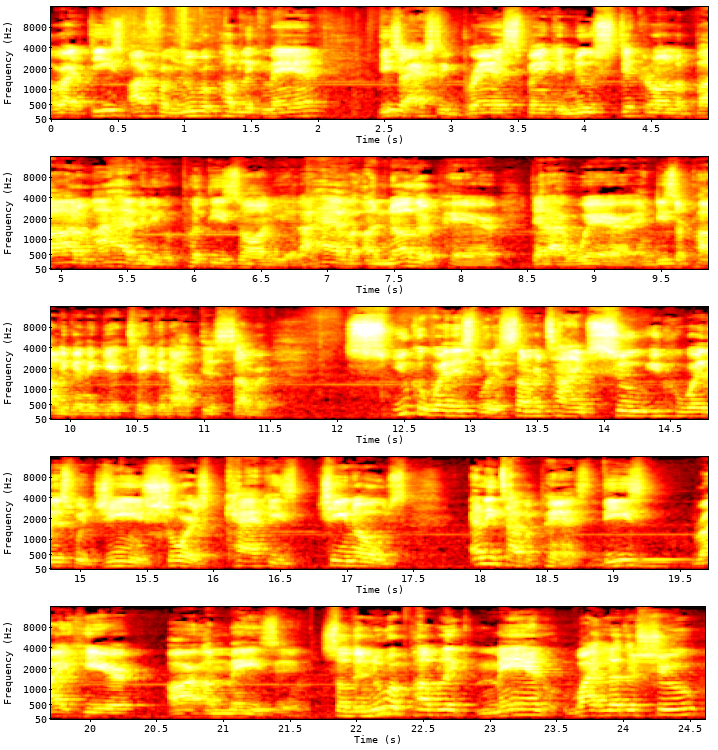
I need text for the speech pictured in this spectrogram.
All right, these are from New Republic Man. These are actually brand spanking new sticker on the bottom. I haven't even put these on yet. I have another pair that I wear and these are probably gonna get taken out this summer. You could wear this with a summertime suit. You could wear this with jeans, shorts, khakis, chinos, any type of pants. These right here are amazing. So the New Republic Man white leather shoe,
